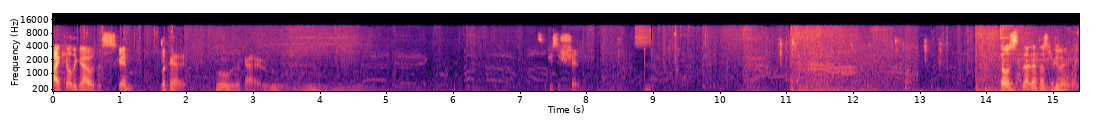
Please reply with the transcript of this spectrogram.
I killed a guy with the skin. Look at it. Ooh, look at it. Ooh. ooh. It's a piece of shit. Those that, that doesn't do anything.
